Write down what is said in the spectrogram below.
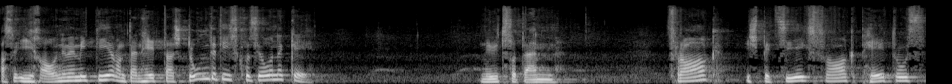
Also ich auch nicht mehr mit dir. Und dann hätte es Stunden Diskussionen gegeben. Nichts von dem. Die Frage ist Beziehungsfrage. Petrus,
